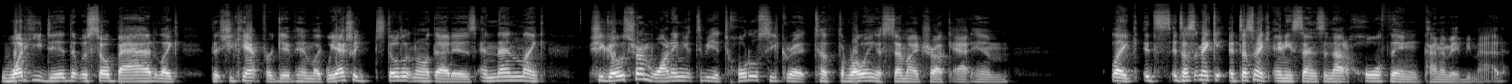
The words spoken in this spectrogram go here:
what he did that was so bad like that she can't forgive him. Like we actually still don't know what that is. And then like she goes from wanting it to be a total secret to throwing a semi truck at him like it's it doesn't make it, it doesn't make any sense and that whole thing kind of made me mad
